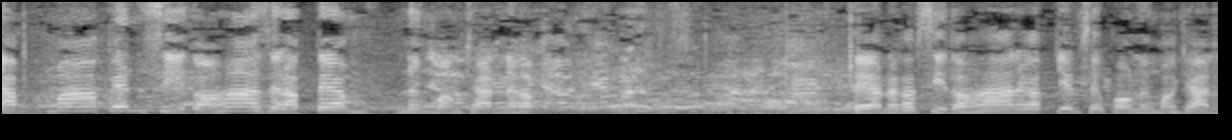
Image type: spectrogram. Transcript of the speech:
ยับมาเป็น 4 ต่อ 5สำหรับแต้มหนึ่งบางชันนะครับ แต้มนะครับ 4 ต่อ 5 นะครับ เกมเสิร์ฟของหนึ่งบางชัน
